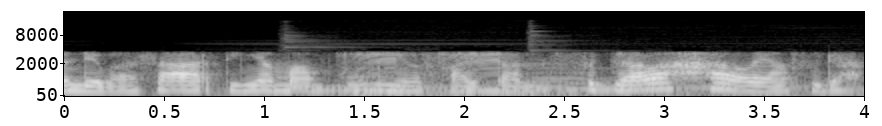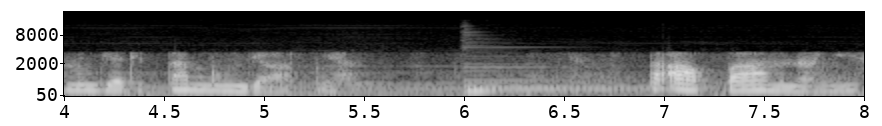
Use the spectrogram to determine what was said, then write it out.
Mendewasa artinya mampu menyelesaikan segala hal yang sudah menjadi tanggung jawabnya. Tak apa menangis,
